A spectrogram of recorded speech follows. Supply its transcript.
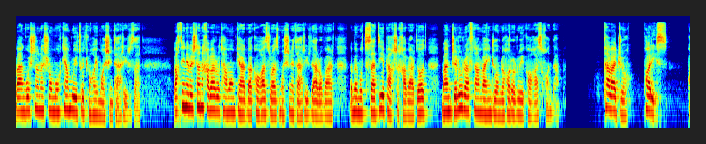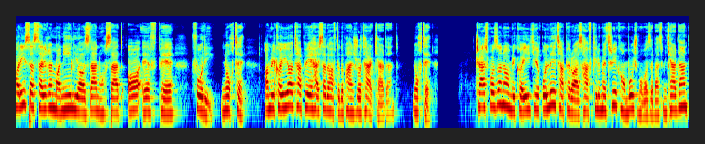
و انگشتانش را محکم روی تکمه های ماشین تحریر زد. وقتی نوشتن خبر را تمام کرد و کاغذ را از ماشین تحریر درآورد و به متصدی پخش خبر داد من جلو رفتم و این جمله ها را روی کاغذ خواندم توجه پاریس پاریس از طریق مانیل 11900 AFP فوری نقطه آمریکایی ها تپه 875 را ترک کردند نقطه چشمبازان آمریکایی که قله تپه را از 7 کیلومتری کامبوج مواظبت می‌کردند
